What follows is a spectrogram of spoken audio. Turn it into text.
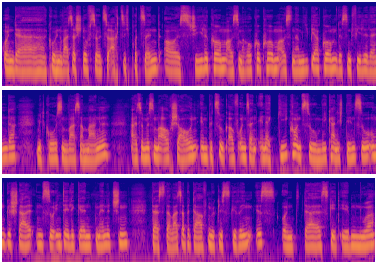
Und der grüne Wasserstoff soll zu 80 Prozent aus Chile kommen, aus Marokko kommen, aus Namibia kommen. Das sind viele Länder mit großem Wassermangel. Also müssen wir auch schauen in Bezug auf unseren Energiekonsum, wie kann ich den so umgestalten, so intelligent managen, dass der Wasserbedarf möglichst gering ist. Und das geht eben nur,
